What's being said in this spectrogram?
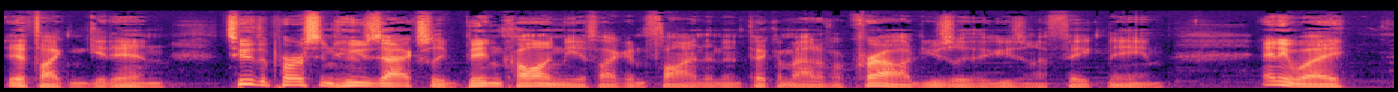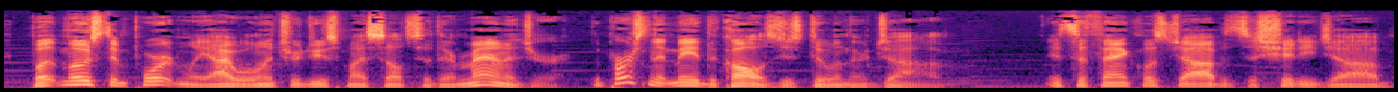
if I can get in, to the person who's actually been calling me if I can find them and pick them out of a crowd. Usually they're using a fake name. Anyway, but most importantly, I will introduce myself to their manager. The person that made the call is just doing their job. It's a thankless job. It's a shitty job.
